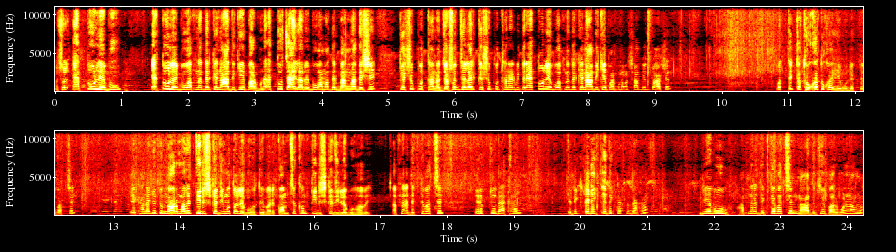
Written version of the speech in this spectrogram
আসলে এত লেবু এত লেবু আপনাদেরকে না দেখিয়ে পারব না। এত চাইলা লেবু আমাদের বাংলাদেশে কেশবপুর থানা, যশোর জেলার কেশবপুর থানার ভিতরে এত লেবু, আপনাদেরকে না দেখিয়ে পারব আমার সাথে একটু আসেন। প্রত্যেকটা থোকা থোকায় লেবু দেখতে পাচ্ছেন। এখানে কিন্তু নর্মালে তিরিশ কেজি মতো লেবু হতে পারে। কমসে কম তিরিশ কেজি লেবু হবে। আপনারা দেখতে পাচ্ছেন। এর একটু দেখাই এদিক এদিক এদিকটা একটু দেখাই লেবু আপনারা দেখতে পাচ্ছেন। না দেখিয়ে পারব না আমরা।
